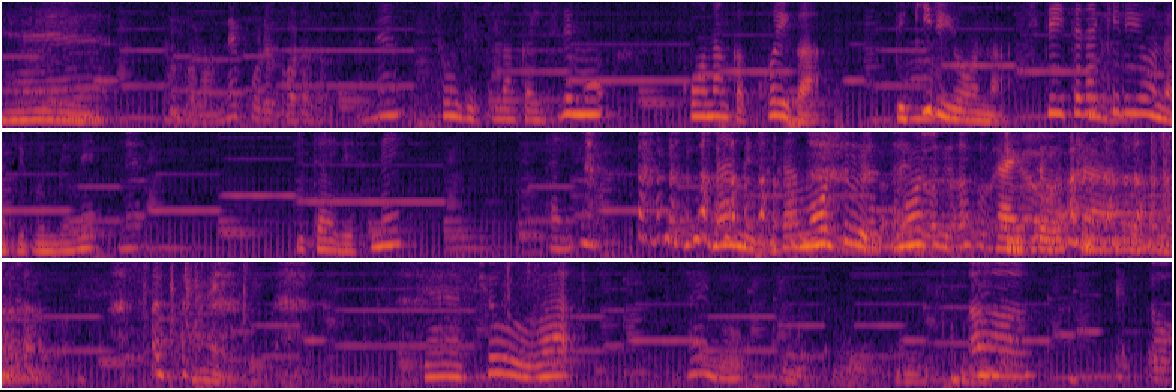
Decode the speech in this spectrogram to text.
ね。だからねこれからだってね。うんそうです。なんかいつでもこうなんか恋ができるような、していただけるような自分でねね。いたいですね。はい。何ですか？もうすぐもうすぐ。斉藤さん。はいじゃあ今日は最後ああえっと。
